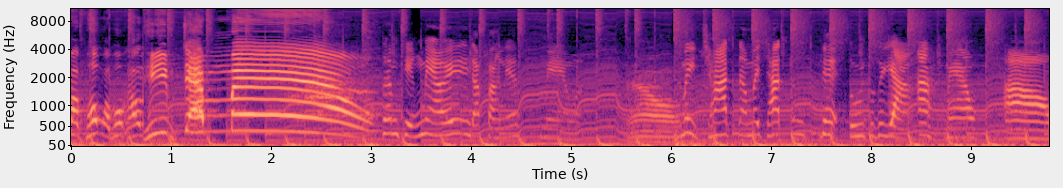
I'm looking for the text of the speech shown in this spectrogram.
มาพบกับพวกเขาทีมแจมแมวทำเสียงแมวให้ดับฟังเนี่ยแมวอะไม่ชัดนะไม่ชัดเนี่ยตัวตัวอย่างอะแมวอ้าว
